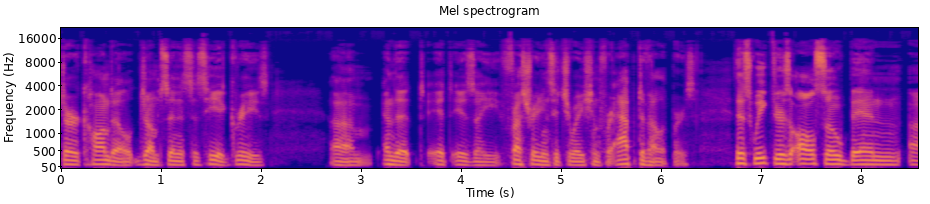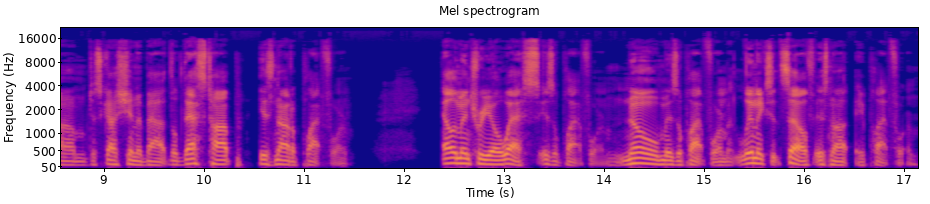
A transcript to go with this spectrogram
Dirk Hohndel, jumps in and says he agrees, um, and that it is a frustrating situation for app developers. This week, there's also been um, discussion about the desktop is not a platform. Elementary OS is a platform. GNOME is a platform, but Linux itself is not a platform.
